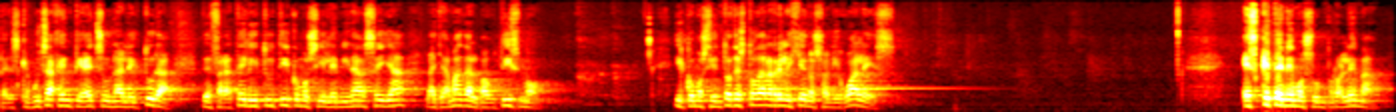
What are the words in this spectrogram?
Pero es que mucha gente ha hecho una lectura de Fratelli Tutti como si eliminase ya la llamada al bautismo. Y como si entonces todas las religiones son iguales. Es que tenemos un problema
